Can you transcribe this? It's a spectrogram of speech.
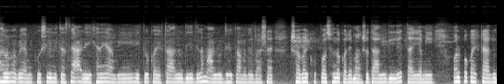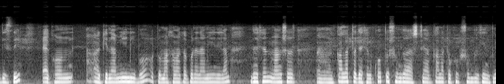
ভালোভাবে আমি কষিয়ে নিতেছি। আর এখানে আমি একটু কয়েকটা আলু দিয়ে দিলাম। আলু যেহেতু আমাদের বাসায় সবাই খুব পছন্দ করে মাংসতে আলু দিলে, তাই আমি অল্প কয়েকটা আলু দিছি। এখন আর কি নামিয়ে নিব। তো মাখা মাখা করে নামিয়ে নিলাম। দেখেন মাংসর কালারটা দেখেন কত সুন্দর আসছে, আর কালারটা খুব সুন্দর কিন্তু।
